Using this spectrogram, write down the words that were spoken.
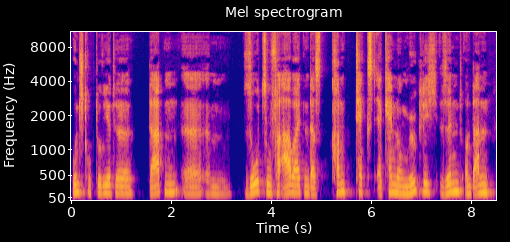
unstrukturierte Daten äh, ähm, so zu verarbeiten, dass Kontexterkennung möglich sind und dann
